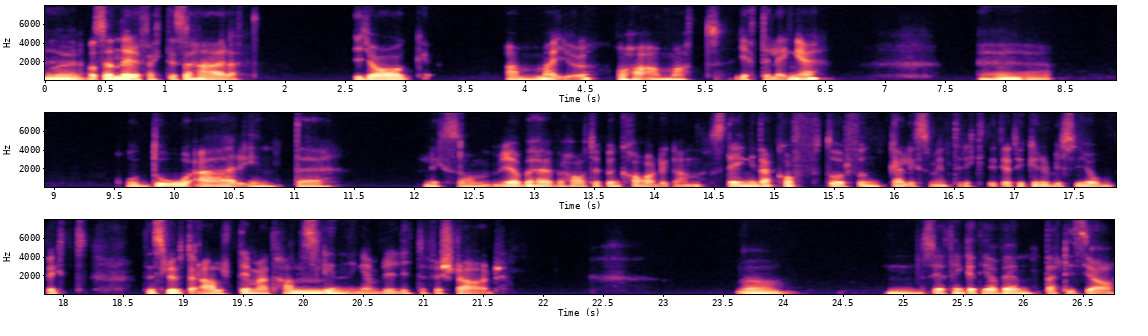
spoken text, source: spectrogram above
Eh, och sen är det faktiskt så här att jag ammar ju och har ammat jättelänge. Mm. Eh, och då är inte liksom, jag behöver ha typ en cardigan. Stängda koftor funkar liksom inte riktigt. Jag tycker det blir så jobbigt. Det slutar alltid med att halslinningen blir lite förstörd. Ja. Mm, så jag tänker att jag väntar tills jag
